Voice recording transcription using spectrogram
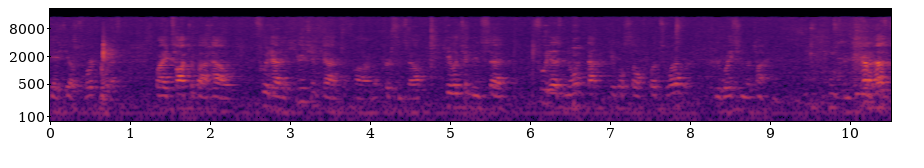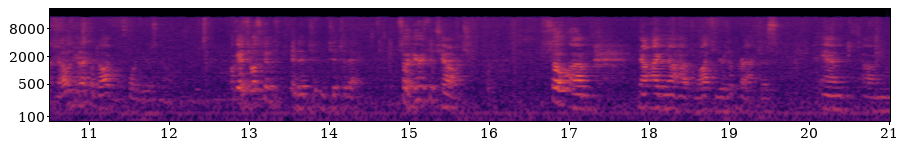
PhD I was working with, where I talked about how food had a huge impact on a person's health. He looked at me and said, food has no impact on people's health whatsoever. You're wasting your time. That, that was medical dogma 40 years ago. Okay, so let's get into, today. So here's the challenge. So um, now I now have lots of years of practice, and um,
